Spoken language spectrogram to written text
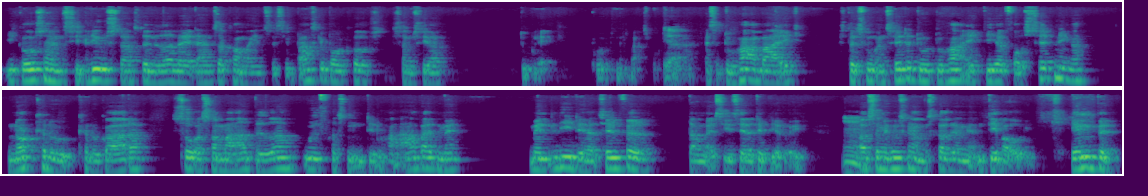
i gåsøjne sit livs største nederlag, da han så kommer ind til sin basketballcoach, som siger, du bliver ikke professionel basketballspiller. Ja. Altså, du har bare ikke staturen til det, du, du har ikke de her forudsætninger. Nok kan du, kan du gøre dig så og så meget bedre, ud fra sådan det, du har arbejdet med. Men lige i det her tilfælde, der må jeg sige til dig, det bliver du ikke. Mm. Og som jeg husker, han beskrev det, med, det var jo et kæmpe,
